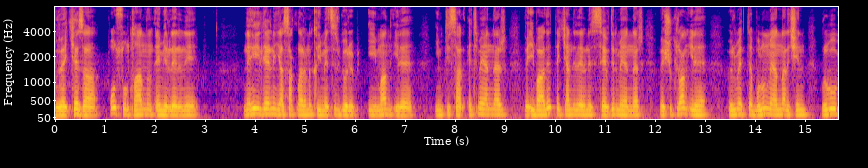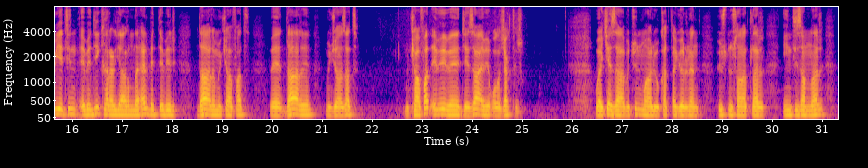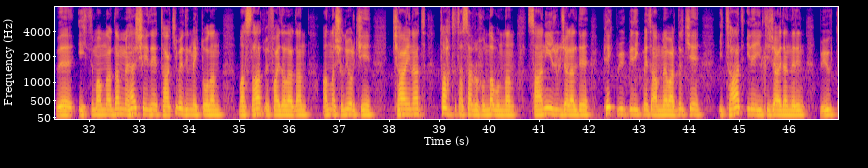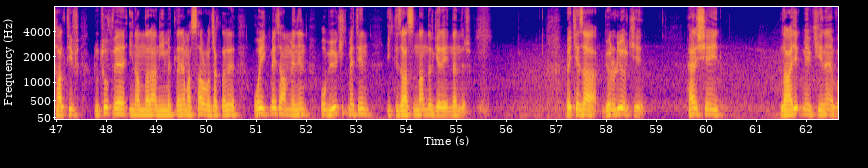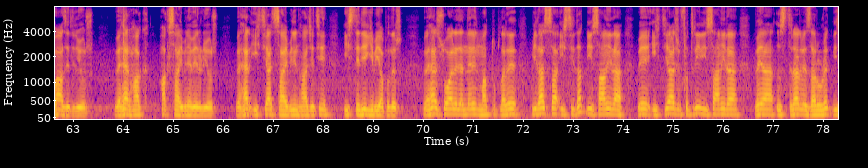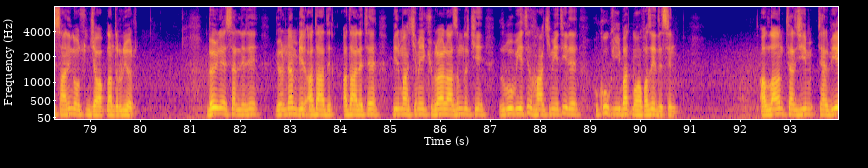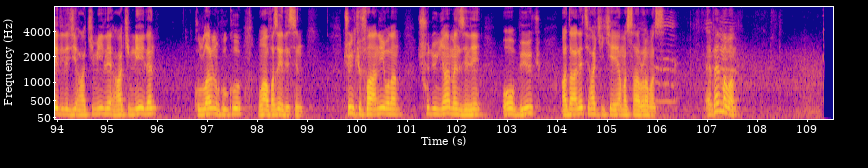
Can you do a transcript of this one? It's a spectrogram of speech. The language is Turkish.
Ve keza o sultanın emirlerini, nehirlerinin yasaklarını kıymetsiz görüp iman ile imtisal etmeyenler ve ibadetle kendilerini sevdirmeyenler ve şükran ile hürmette bulunmayanlar için rububiyetin ebedi karargahında elbette bir dar mükafat ve dar mücazat, mükafat evi ve ceza evi olacaktır. Ve keza bütün mahlukatta görünen hüsnü sanatlar, intizamlar ve ihtimamlardan ve her şeyde takip edilmekte olan maslahat ve faydalardan anlaşılıyor ki kainat tahtı tasarrufunda bulunan Sani Zülcelal'de pek büyük bir hikmet amme vardır ki itaat ile iltica edenlerin büyük taltif, lütuf ve inamlara, nimetlere mazhar olacakları o hikmet ammenin, o büyük hikmetin iktizasındandır, gereğindendir. Ve keza görülüyor ki her şey layık mevkiine vaaz ediliyor ve her hak hak sahibine veriliyor ve her ihtiyaç sahibinin haceti istediği gibi yapılır ve her sual edenlerin matlupları bilhassa istidat lisanıyla ve ihtiyacı fıtri lisanıyla veya ıstırar ve zaruret lisanıyla olsun cevaplandırılıyor. Böyle eserleri görünen bir adalete bir mahkeme-i kübra lazımdır ki rububiyetin hakimiyetiyle hukuk-u ibad muhafaza edilsin. Allah'ın terbiye edileceği hakimiyle, hakimliğiyle kulların hukuku muhafaza edilsin. Çünkü fani olan şu dünya menzili o büyük adalet hakikiyeye mazhar olamaz. Efendim babam?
